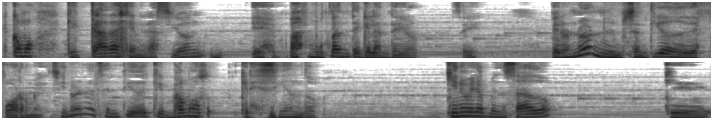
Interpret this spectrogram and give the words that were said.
Es como que cada generación es más mutante que la anterior. ¿sí? Pero no en el sentido de deforme, sino en el sentido de que vamos creciendo. ¿Quién hubiera pensado que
